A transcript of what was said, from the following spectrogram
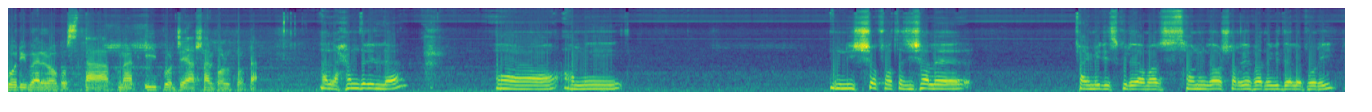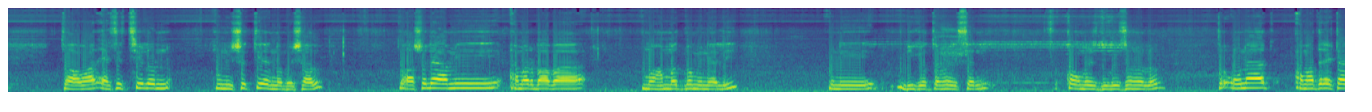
পরিবারের অবস্থা, আপনার এই পর্যায়ে আসার গল্পটা। আলহামদুলিল্লাহ আমি উনিশশো পঁচাশি সালে প্রাইমারি স্কুলে আমার সনগাঁও সরকারি প্রাথমিক বিদ্যালয়ে পড়ি। তো আমার এসএস ছিল উনিশশো তিরানব্বই সাল। তো আসলে আমি আমার বাবা মোহাম্মদ মমিন আলী, উনি বিগত হয়েছেন, কংগ্রেস বছর হলো। তো ওনার আমাদের একটা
